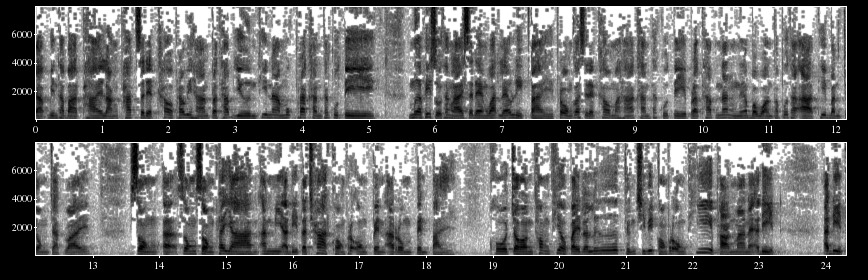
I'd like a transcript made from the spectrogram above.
จากบินทบาทภายหลังพัดเสด็จเข้าพระวิหารประทับยืนที่หน้ามุกพระคันธกุตี เมื่อพิสูจทั้งหลายแสดงวัดแล้วหลีกไป พระองค์ก็เสด็จเข้ามาหาขันธกุตีประทับนั่งเนื้อบวรพระพุทธอาฏที่บรรจงจัดไว้ทรงทรงส่งพระยานอันมีอดีตชาติของพระองค์เป็นอารมณ์เป็นไป โคจรท่องเที่ยวไประลึกถึงชีวิตของพระองค์ที่ผ่านมาในอดีต อดีต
